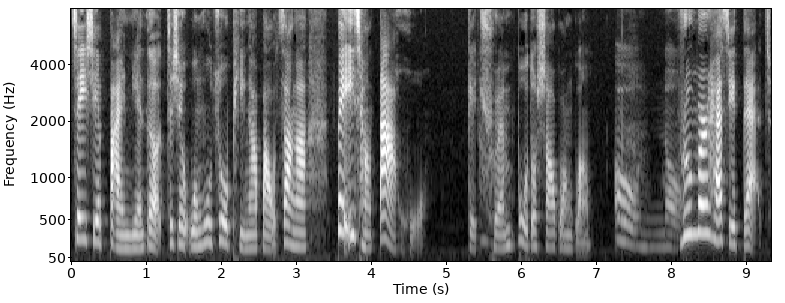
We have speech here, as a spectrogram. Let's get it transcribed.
这一些百年的这些文物作品啊、宝藏啊，被一场大火。给全部都烧光光。Oh no! Rumor has it that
